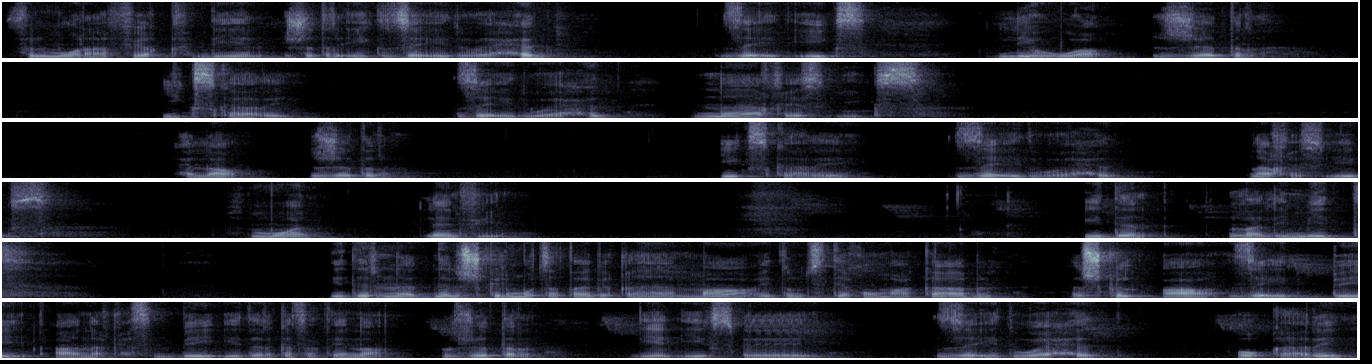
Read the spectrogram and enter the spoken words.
في المرافق ديال جذر x زائد واحد زائد x اللي هو جذر x carré زائد واحد ناقص x على جذر x carré زائد واحد ناقص x في moins l'infini إذا لا ليميت إذا هنا عندنا الشكل المتطابق هامة. إذا تصديق كابل. الشكل أ زائد بي أ ناقص بي إذا كتعطينا الجذر ديال إكس زائد واحد أو كاري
